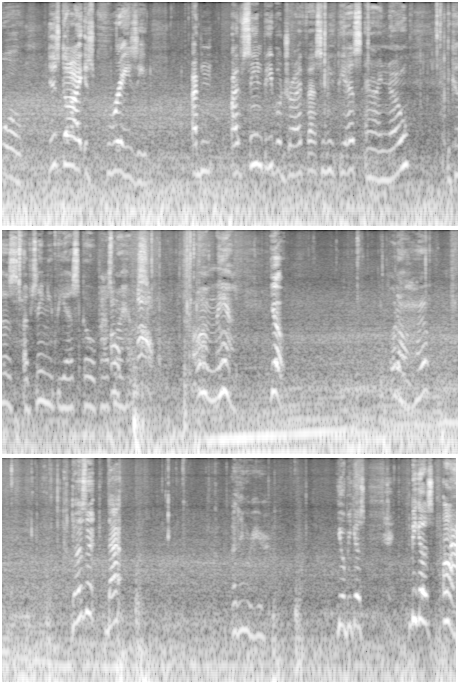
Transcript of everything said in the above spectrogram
Whoa. This guy is crazy. I've I've seen people drive fast in UPS, and I know because I've seen UPS go past my house. Oh man. Yo. Hold on. Doesn't that? I think we're here. Yo, because because um.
